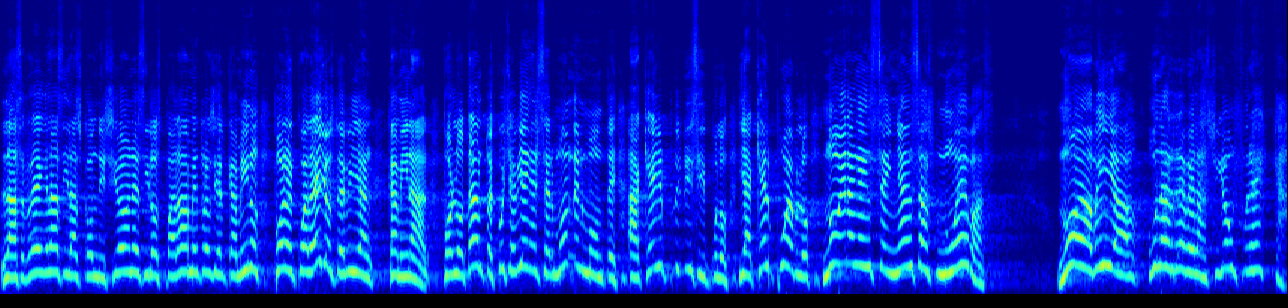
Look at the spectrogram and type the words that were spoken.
las reglas y las condiciones y los parámetros y el camino por el cual ellos debían caminar. Por lo tanto, escuche bien, el sermón del monte, aquel discípulo y aquel pueblo no eran enseñanzas nuevas. No había una revelación fresca.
